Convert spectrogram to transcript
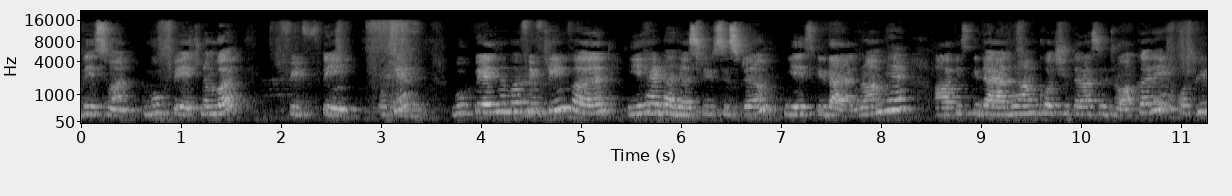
This one book page number fifteen okay book page number fifteen पर यह है डाइजेस्टिव सिस्टम, ये इसकी डायग्राम है। आप इसकी डायग्राम को अच्छी तरह से ड्रॉ करें और फिर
